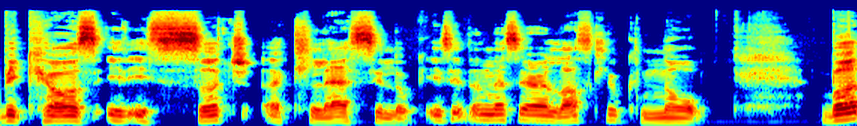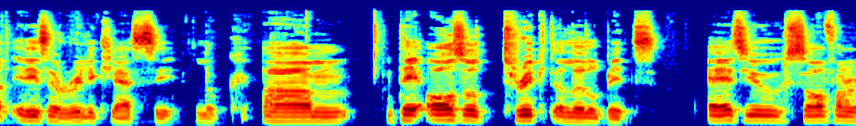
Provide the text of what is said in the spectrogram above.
because it is such a classy look. Is it a necessary LASK look? No. But it is a really classy look. Um, they also tricked a little bit as you saw from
